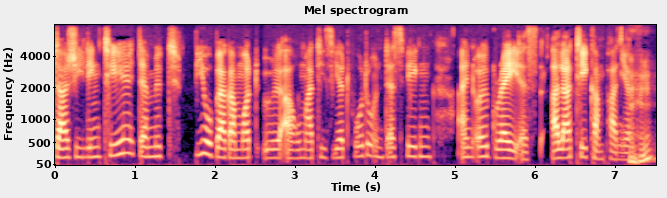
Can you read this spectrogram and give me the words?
Darjeeling-Tee, der mit Bio-Bergamottöl aromatisiert wurde und deswegen ein Earl Grey ist, à la Teekampagne. Mhm.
